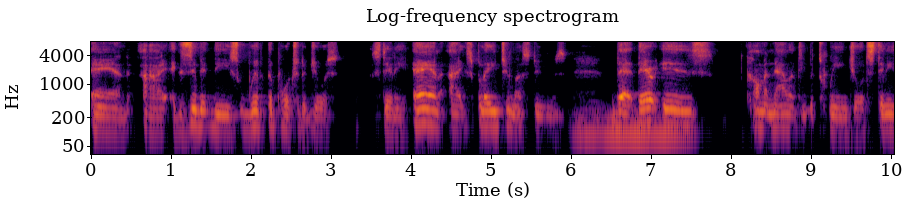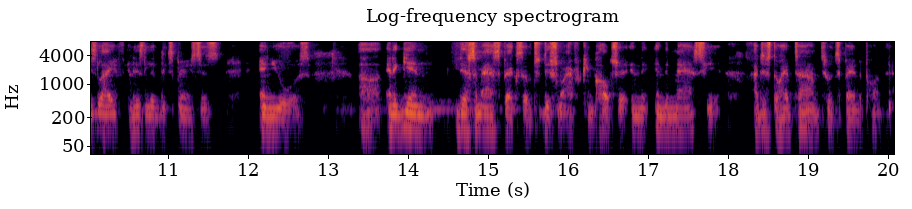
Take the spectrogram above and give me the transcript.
And I exhibit these with the portrait of George Stinney. And I explain to my students that there is commonality between George Stinney's life and his lived experiences and yours. Uh, and again, there's some aspects of traditional African culture in the in the mass here. I just don't have time to expand upon that.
